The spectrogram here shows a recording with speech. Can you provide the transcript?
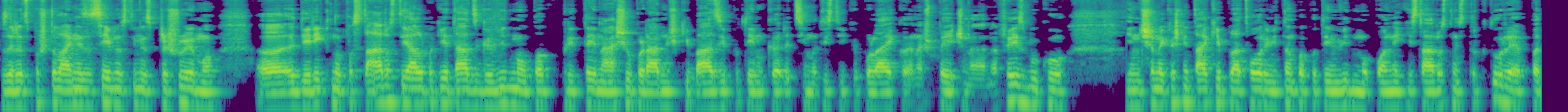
zaradi spoštovanja zasebnosti, ne sprašujemo uh, direktno po starosti ali pa kje ta zga vidimo, pa pri tej naši uporabniški bazi, potem, kar recimo tisti, ki polajkajo naš peč na, na Facebooku. In še na kakšni taki platformi, tam pa potem vidimo po neki starostni strukturi, pa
